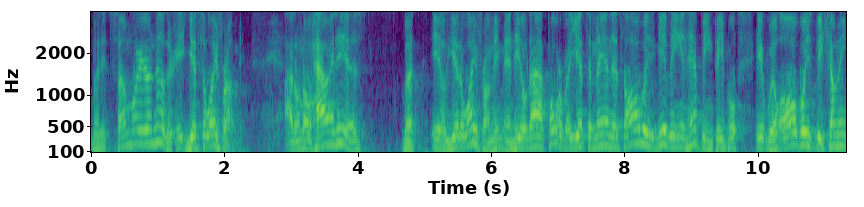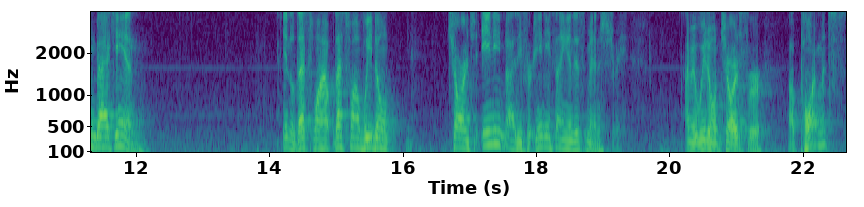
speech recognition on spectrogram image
But it's some way or another, it gets away from him. I don't know how it is, but it'll get away from him and he'll die poor. But yet, the man that's always giving and helping people, it will always be coming back in. You know, that's why, that's why we don't charge anybody for anything in this ministry. I mean, we don't charge for appointments.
